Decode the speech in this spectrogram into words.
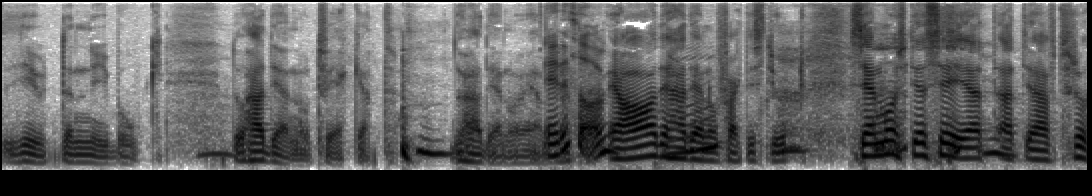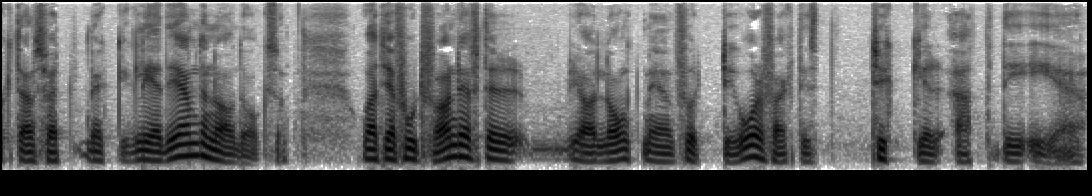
ge ut en ny bok. Då hade jag nog tvekat. Då hade jag nog ändrat. Är det så? Ja, det hade jag nog faktiskt gjort. Sen måste jag säga att, att jag haft fruktansvärt mycket glädjeämnen av det också. Och att jag fortfarande efter ja, långt mer än 40 år faktiskt tycker att det är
